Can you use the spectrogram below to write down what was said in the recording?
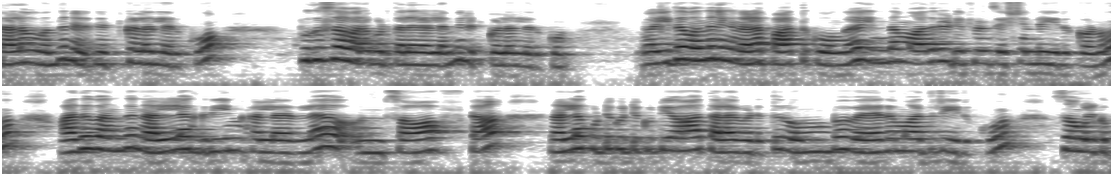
தளவு வந்து ரெட் கலரில் இருக்கும். புதுசாக வரக்கூடிய தலைவர் எல்லாமே ரெட் கலரில் இருக்கும். இதை வந்து நீங்கள் நல்லா பார்த்துக்கோங்க இந்த மாதிரி டிஃப்ரென்சேஷனில் இருக்கணும். அது வந்து நல்ல க்ரீன் கலரில் சாஃப்டாக நல்ல குட்டி குட்டி குட்டியாக தளவெடுத்து ரொம்ப வேறு மாதிரி இருக்கும். ஸோ உங்களுக்கு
